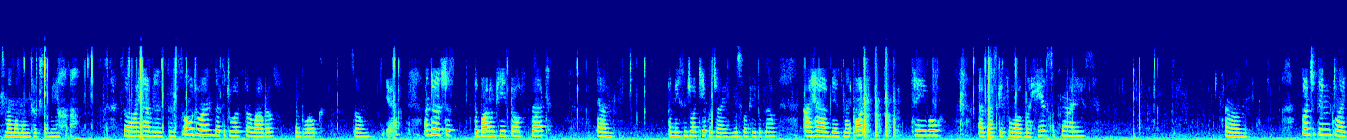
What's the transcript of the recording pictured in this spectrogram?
It's my mom mom texted me. So I have is this old drawer that the drawer fell out of and broke. So yeah. Under it's just the bottom piece of that um, a mason jar kit, which I use for papers now. I have is my art table, a basket full of my hair supplies, um, bunch of things like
